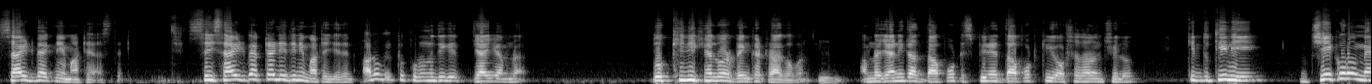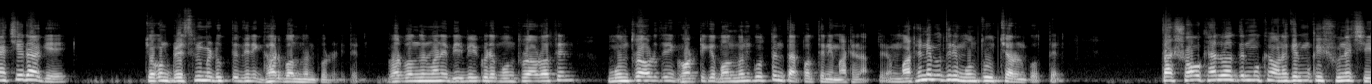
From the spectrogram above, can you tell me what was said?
সাইড ব্যাগ নিয়ে মাঠে আসতেন। সেই সাইড ব্যাকটা নিয়ে তিনি মাঠে যেতেন আরও একটু পুরোনো দিকে যাই আমরা। দক্ষিণী খেলোয়াড় ভেঙ্কট রাঘবন আমরা জানি তার দাপট স্পিনের দাপট কি অসাধারণ ছিল। কিন্তু তিনি যে কোনো ম্যাচের আগে যখন ড্রেসিং রুমে ঢুকতেন তিনি ঘর বন্ধন করে নিতেন। ঘর বন্ধন মানে বিড়বিড় করে মন্ত্র আওড়াতেন। মন্ত্র আওড়ে তিনি ঘরটিকে বন্ধন করতেন তারপর তিনি মাঠে নামতেন মাঠে নেমে তিনি মন্ত্র উচ্চারণ করতেন। তার সহ খেলোয়াড়দের মুখে অনেকের মুখে শুনেছি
